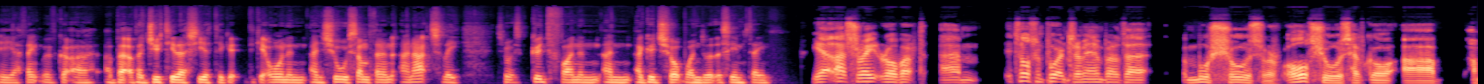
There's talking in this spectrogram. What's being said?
uh, I think we've got a, a, bit of a duty this year to get to get on and, and show something. And actually, you know, it's good fun and, and a good shop window at the same time. Yeah, that's right, Robert. Um, it's also important to remember that most shows or all shows have got a, a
